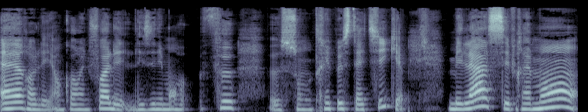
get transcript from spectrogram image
air, les, encore une fois, les, éléments feu euh, sont très peu statiques. Mais là, c'est vraiment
